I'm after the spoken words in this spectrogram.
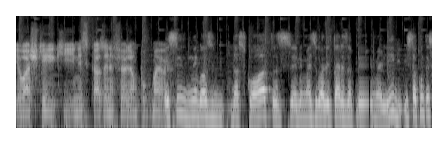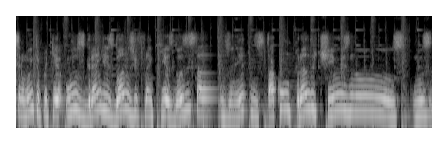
eu acho que, que nesse caso a NFL é um pouco maior. Esse negócio das cotas serem mais igualitárias da Premier League, isso está acontecendo muito porque os grandes donos de franquias dos Estados Unidos estão tá comprando times nos, nos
